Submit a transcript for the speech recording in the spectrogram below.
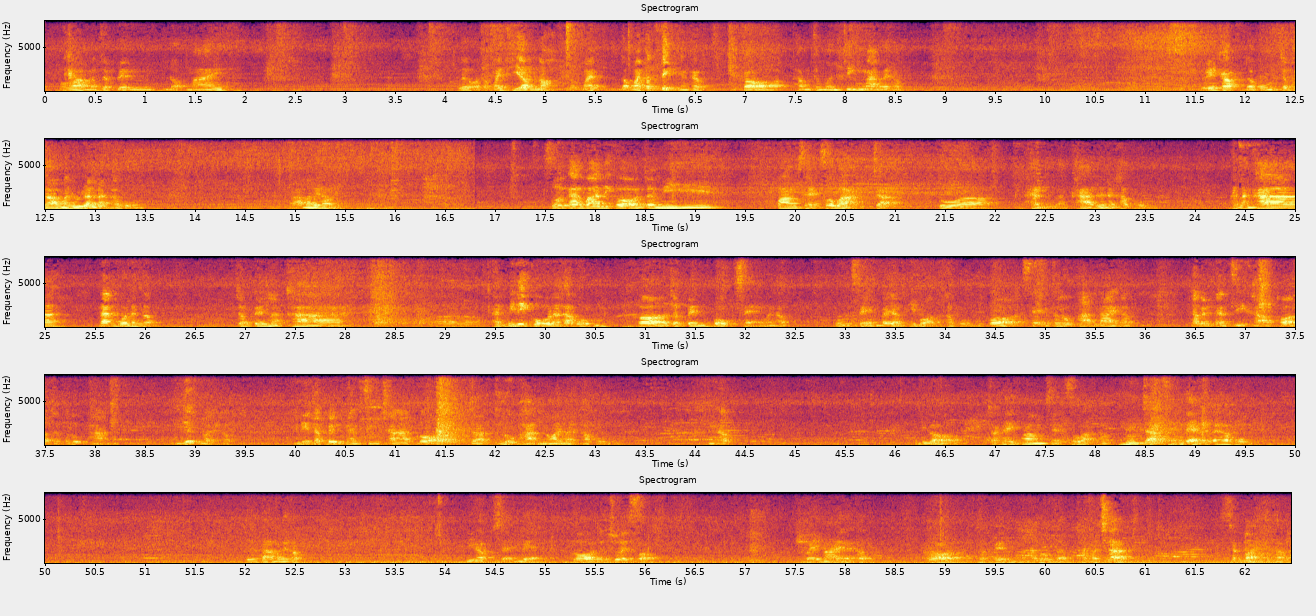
เพราะว่ามันจะเป็นดอกไม้ เรียกว่าดอกไม้เทียมเนาะดอกไม้ดอกไม้พลาสติกนะครับ ก็ทำเสมือนจริงมากเลยครับโอเคครับเดี๋ยวผมจะพามาดูด้านหลังครับผมตามมาเลยครับส่วนข้างบ้านนี่ก็จะมีความแสงสว่างจากตัวแผ่นหลังคาด้วยนะครับ ผมแผ่นหลังคาด้านบนนะครับ จะเป็นหลังคาเอ่อแผ่นมินิโกนะครับ ผมก็จะเป็นโปร่งแสงนะครับ โปร่งแสงก็อย่างที่บอกนะครับผมก็แสงทะลุผ่านได้ครับ ถ้าเป็นแผ่นสีขาวก็จะทะลุผ่านเยอะหน่อยครับ ทีนี้ถ้าเป็นแผ่นสีชาก็จะทะลุผ่านน้อยหน่อยครับผมนี่ครับอันนี้ก็จะให้ความแสงสว่างครับดูจากแสงแดดเลยนะครับผมเดินตามมาเลยครับนี่ครับแสงแดดก็จะช่วยส่องใบไม้นะครับ ก็จะเป็นอารมณ์แบบธรรมชาติสักหน่อยนะครับ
